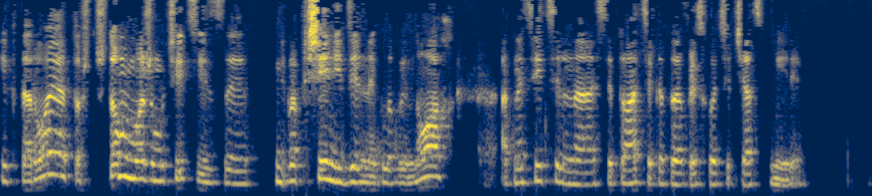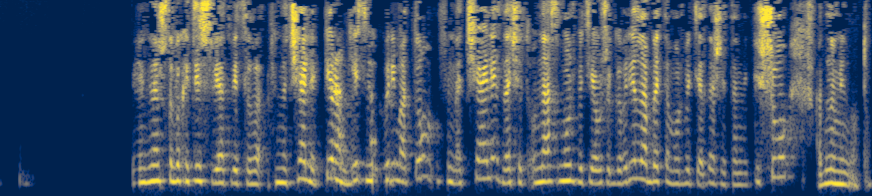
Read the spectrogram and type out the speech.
И второе, то, что мы можем учить из э, вообще недельной главы Ноах относительно ситуации, которая происходит сейчас в мире. Я не знаю, что вы хотите, чтобы я ответила в начале. Первым, если мы говорим о том, в начале, значит, у нас, может быть, я уже говорила об этом, может быть, я даже это напишу. Одну минуту.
